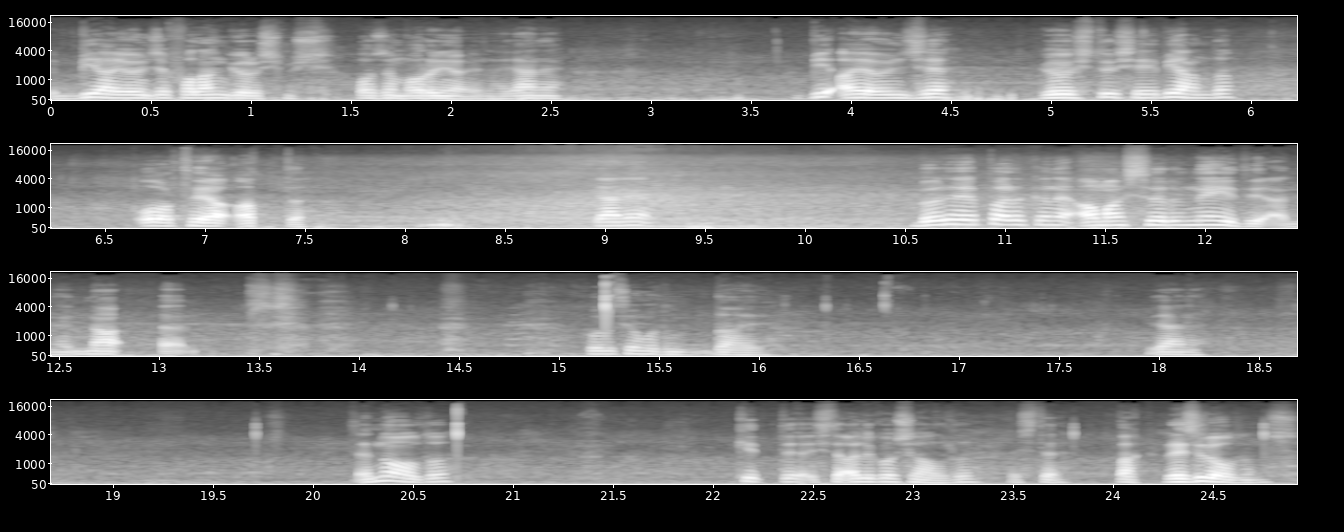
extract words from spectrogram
bir ay önce falan görüşmüş Jose Mourinho ile. Yani bir ay önce görüştüğü şeyi bir anda ortaya attı. Yani böyle yaparak hani amaçları neydi yani? Na, yani konuşamadım daha iyi. Yani. E ne oldu? Gitti işte Ali Koç aldı. İşte bak rezil oldunuz.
